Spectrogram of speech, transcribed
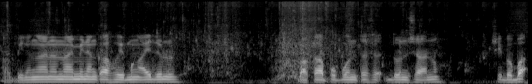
Sabi na nga na namin ng kahoy mga idol. Baka pupunta doon sa ano, sa baba.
